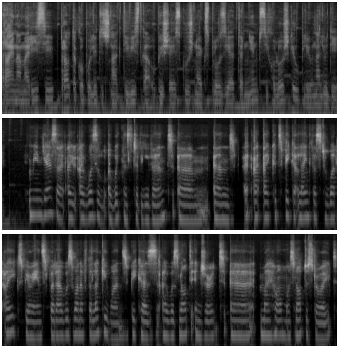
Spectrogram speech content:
Rajna Marisi, prav tako politična aktivistka, opiše izkušnje eksplozije ter njen psihološki vpliv na ljudi. I mean, yes, I, I, I was a, a witness to the event, um, and I, I could speak at length as to what I experienced, but I was one of the lucky ones because I was not injured. Uh, my home was not destroyed,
